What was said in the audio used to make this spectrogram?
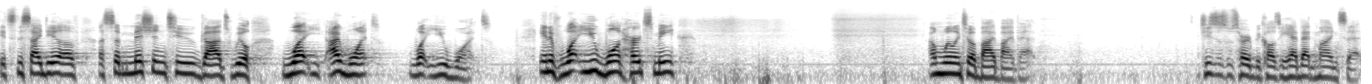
It's this idea of a submission to God's will. What I want, what you want. And if what you want hurts me, I'm willing to abide by that. Jesus was heard because he had that mindset.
